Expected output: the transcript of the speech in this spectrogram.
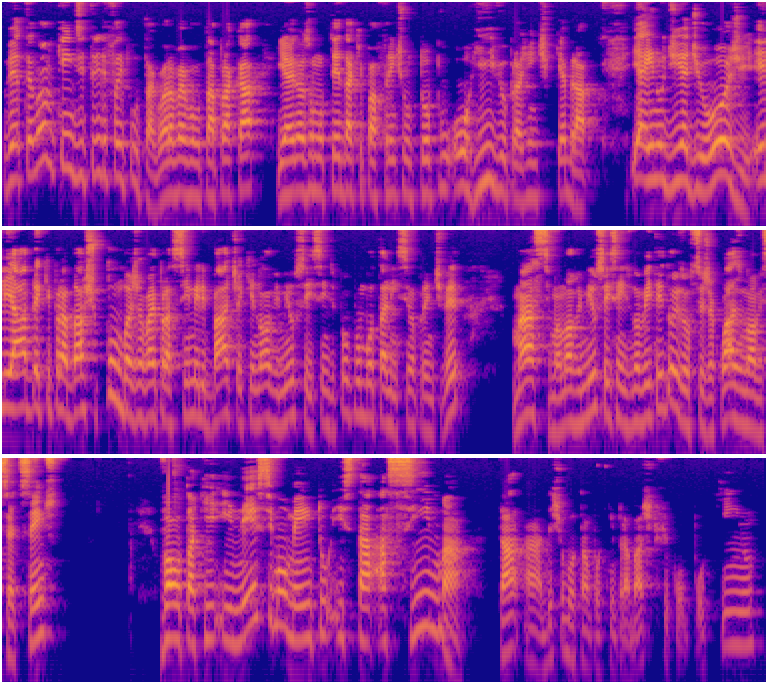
veio até 9,530 e falei, puta, agora vai voltar para cá e aí nós vamos ter daqui para frente um topo horrível para a gente quebrar. E aí no dia de hoje, ele abre aqui para baixo, pumba, já vai para cima, ele bate aqui 9.600 e pouco, vamos botar ali em cima para a gente ver. Máxima 9.692, ou seja, quase 9.700. Volta aqui e nesse momento está acima tá? Ah, deixa eu botar um pouquinho para baixo que ficou um pouquinho.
